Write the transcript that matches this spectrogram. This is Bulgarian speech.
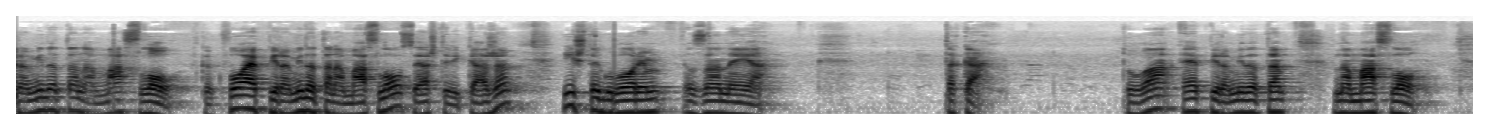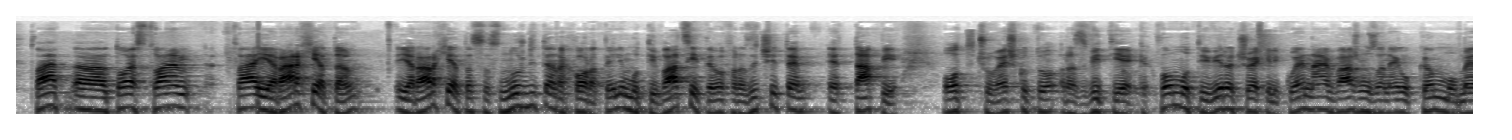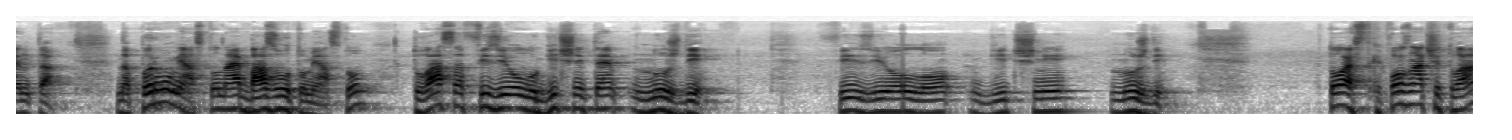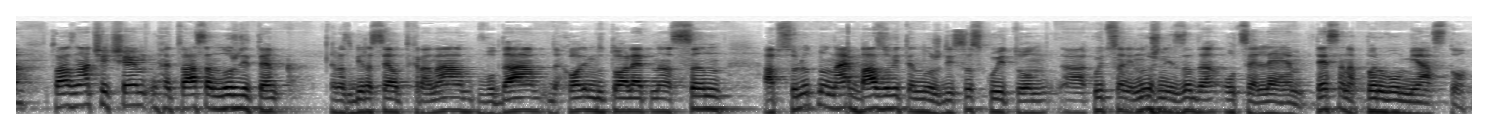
пирамидата на Маслоу. Какво е пирамидата на Маслоу? Сега ще ви кажа и ще говорим за нея. Така. Това е пирамидата на Маслоу. Това е, т.е. това е, това е иерархията, иерархията с нуждите на хората или мотивациите в различните етапи от човешкото развитие. Какво мотивира човек или кое е най-важно за него към момента? На първо място, най-базовото място, това са физиологичните нужди. Физиологични нужди. Тоест, какво значи това? Това значи, че това са нуждите, разбира се, от храна, вода, да ходим до туалетна, сън, абсолютно най-базовите нужди, с които, а, които са ни нужни за да оцелеем. Те са на първо място.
